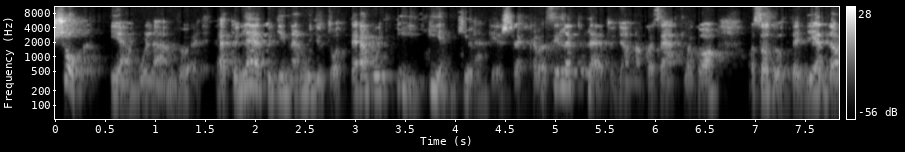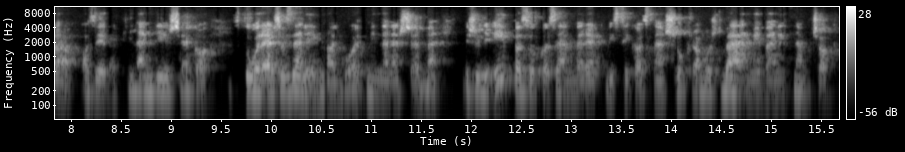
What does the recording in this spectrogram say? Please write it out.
sok ilyen hullámvölgy. Tehát, hogy lehet, hogy innen úgy jutott el, hogy így, ilyen kilengésekkel az illető, lehet, hogy annak az átlaga az adott egy de azért a kilengések, a szórás az elég nagy volt minden esetben. És ugye épp azok az emberek viszik aztán sokra, most bármiben itt nem csak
